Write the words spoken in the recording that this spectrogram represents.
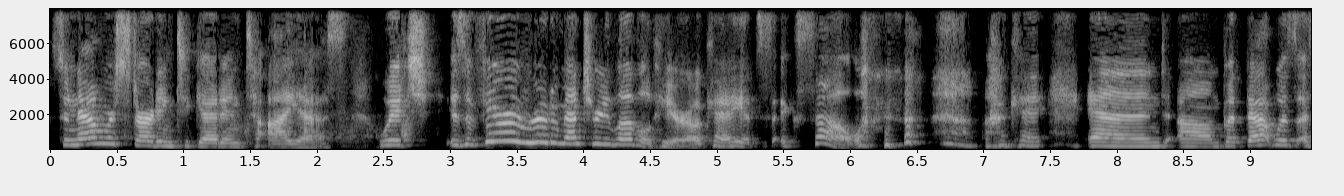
so now we're starting to get into IS, which is a very rudimentary level here. Okay, it's Excel. okay, and um, but that was a,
